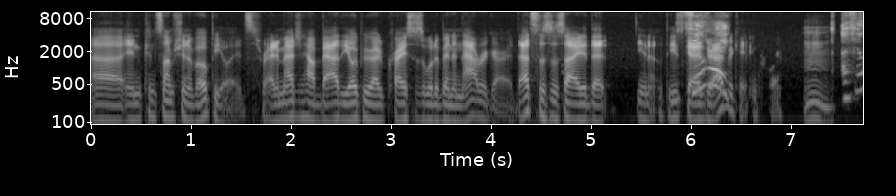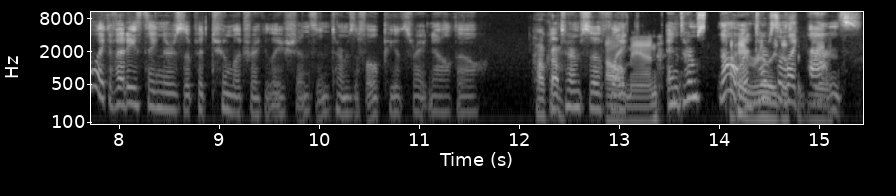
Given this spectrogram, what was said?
uh, and consumption of opioids, right? Imagine how bad the opioid crisis would have been in that regard. That's the society that you know these guys are like- advocating for. Mm. I feel like if anything, there's a bit too much regulations in terms of opiates right now, though. How come? In terms of Oh like, man, in terms no, I in terms really of like patents,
